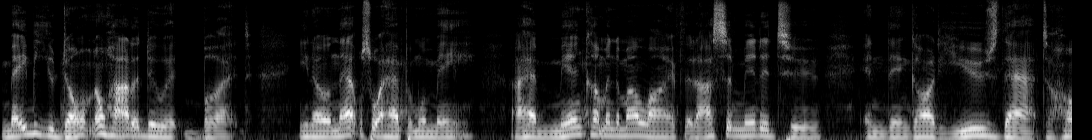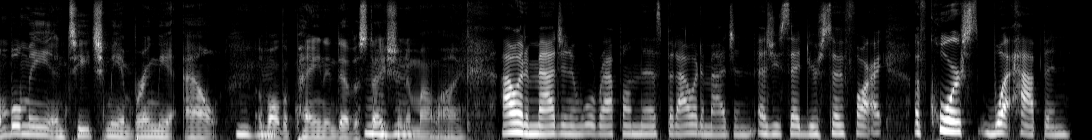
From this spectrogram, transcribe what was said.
maybe you don't know how to do it, but you know, and that was what happened with me. I had men come into my life that I submitted to, and then God used that to humble me and teach me and bring me out of mm-hmm. all the pain and devastation mm-hmm. in my life. I would imagine, and we'll wrap on this, but I would imagine, as you said, you're so far. I, of course, what happened,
